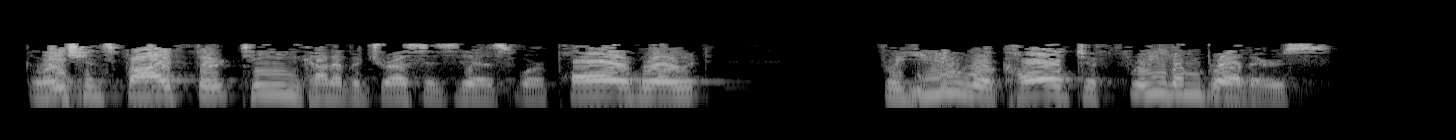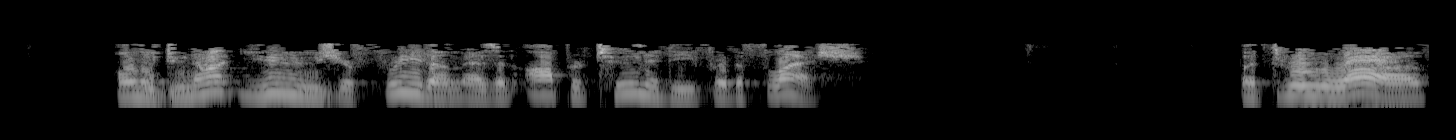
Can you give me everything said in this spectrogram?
Galatians 5:13 kind of addresses this where Paul wrote, "For you were called to freedom, brothers, only do not use your freedom as an opportunity for the flesh, but through love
